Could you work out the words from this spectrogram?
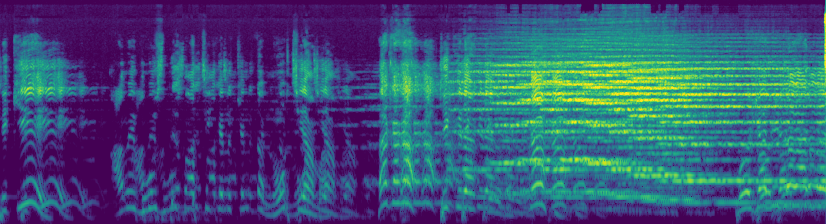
ঠিক কি? আমি বুঝতে পারছি কেন কেন তা নড়ছি আমার হ্যাঁ কাকা? ঠিক কি রাখছি পয়সা দিতে লাগবে।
